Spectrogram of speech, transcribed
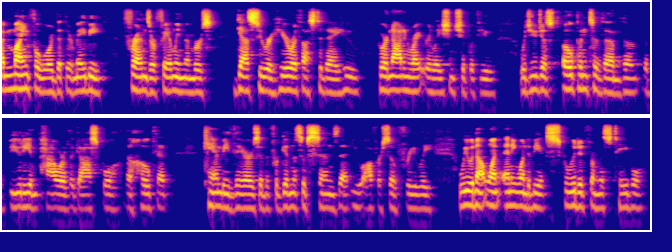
I'm mindful, Lord, that there may be friends or family members, guests who are here with us today who, who are not in right relationship with you. Would you just open to them the, the beauty and power of the gospel, the hope that can be theirs, and the forgiveness of sins that you offer so freely? We would not want anyone to be excluded from this table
